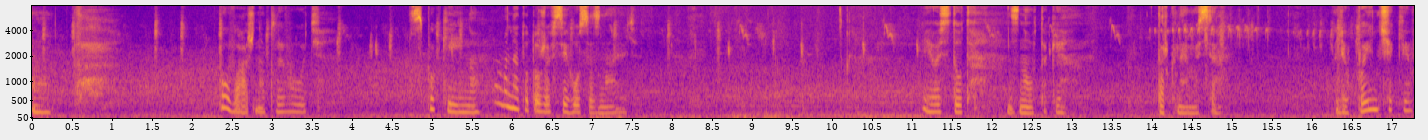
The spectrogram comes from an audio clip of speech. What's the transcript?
От. Поважно пливуть. Спокійно. У мене тут уже всі гуси знають. І ось тут знов таки торкнемося люпинчиків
